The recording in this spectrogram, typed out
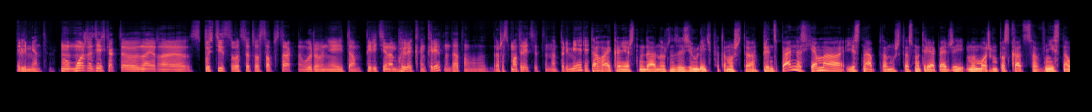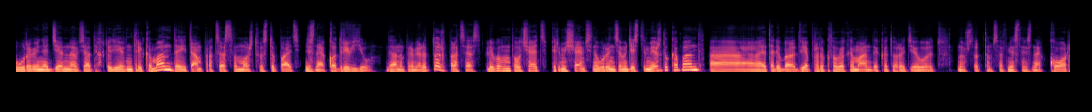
элементами. Ну, можно здесь как-то, наверное, спуститься вот с этого с абстрактного уровня и там перейти на более конкретно, да, там рассмотреть это на примере. Давай, конечно, да, нужно заземлить, потому что принципиально схема ясна, потому что, смотри, опять же, мы можем пускаться вниз на уровень отдельно взятых людей внутри команды, и там процессом может выступать, не знаю, код-ревью, да, например. Это тоже процесс. Либо мы, получается, перемещаемся на уровень взаимодействия между команд, а это либо две продуктовые команды, которые делают, ну, что-то там совместно, не знаю, core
